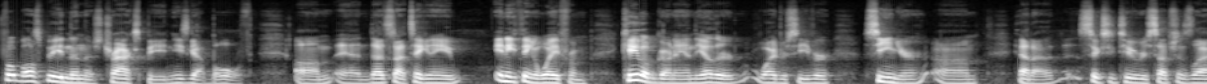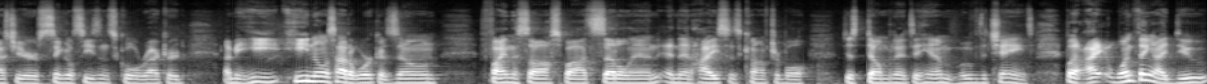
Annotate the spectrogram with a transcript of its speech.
football speed and then there's track speed, and he's got both. Um, and that's not taking any anything away from Caleb Garnand, the other wide receiver, senior. Um, had a 62 receptions last year, single season school record. I mean, he he knows how to work a zone, find the soft spots, settle in, and then Heiss is comfortable just dumping it to him, move the chains. But I one thing I do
